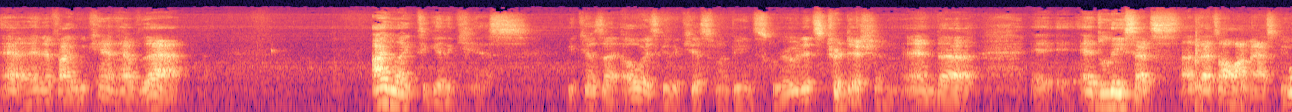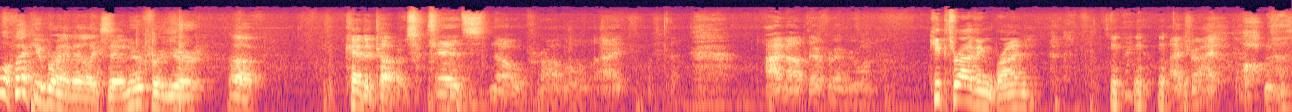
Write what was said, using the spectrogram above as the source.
and if I we can't have that, I'd like to get a kiss because I always get a kiss when I'm being screwed. It's tradition, and uh, at least that's uh, that's all I'm asking. Well, thank you, Brian Alexander, for your uh, candid comments. It's no problem. I I'm out there for everyone. Keep thriving, Brian. Thank you. I try.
